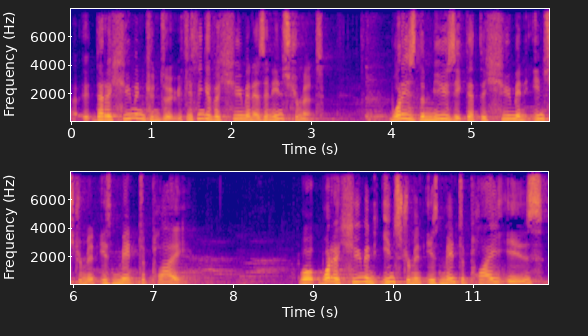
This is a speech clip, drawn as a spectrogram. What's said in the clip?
uh, that a human can do? If you think of a human as an instrument, what is the music that the human instrument is meant to play? Well, what a human instrument is meant to play is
